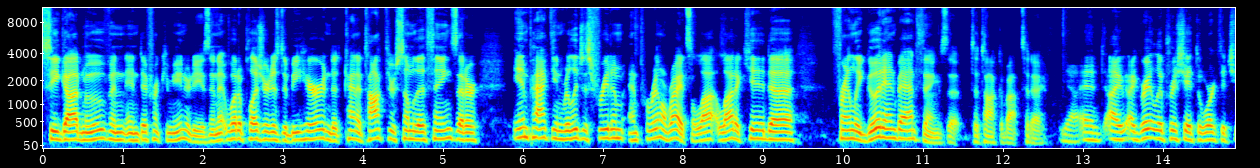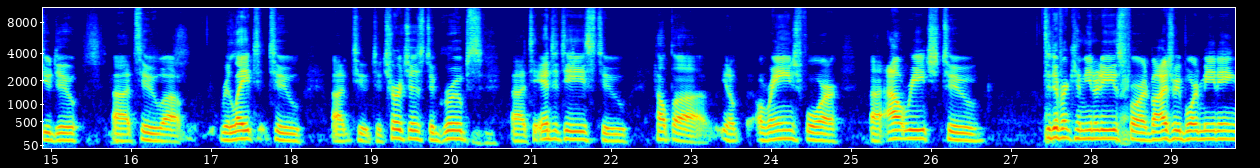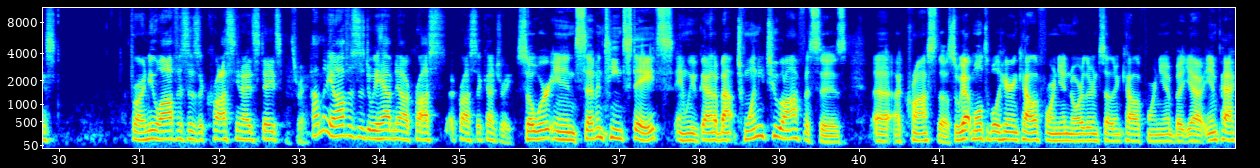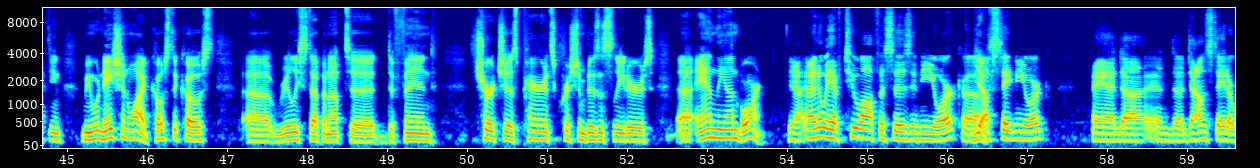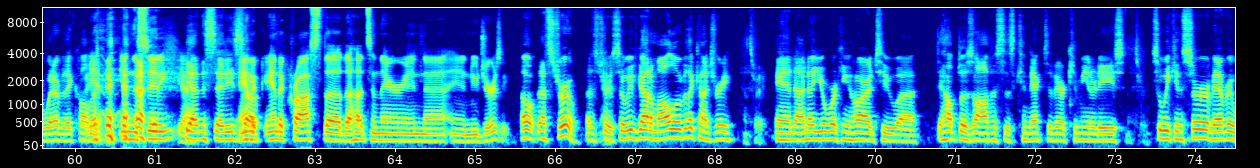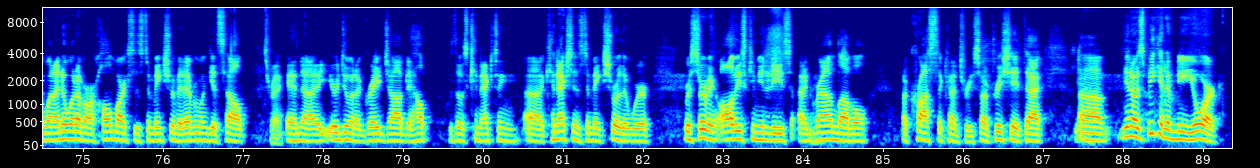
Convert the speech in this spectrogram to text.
see God move in, in different communities. And it, what a pleasure it is to be here and to kind of talk through some of the things that are impacting religious freedom and parental rights. A lot a lot of kid uh, friendly, good and bad things that to talk about today. Yeah, and I, I greatly appreciate the work that you do uh, to relate to uh, to to churches, to groups, mm-hmm. uh, to entities, to help uh, you know arrange for uh, outreach to to different communities right. for advisory board meetings, for our new offices across the United States. That's right. How many offices do we have now across across the country? So we're in 17 states, and we've got about 22 offices. Uh, across those. So we got multiple here in California, Northern, Southern California, but yeah, impacting, I mean, we're nationwide, coast to coast uh, really stepping up to defend churches, parents, Christian business leaders, uh, and the unborn. Yeah, and I know we have two offices in New York, uh, yes. upstate New York, and uh, and uh, downstate or whatever they call it in the city. Yeah, yeah in the city, so. and and across the the Hudson there in uh, in New Jersey. Oh, that's true. That's yeah. true. So we've got them all over the country. That's right. And I know you're working hard to uh, to help those offices connect to their communities right. so we can serve everyone. I know one of our hallmarks is to make sure that everyone gets help. That's right. And uh, you're doing a great job to help with those connecting uh, connections to make sure that we're we're serving all these communities at ground level across the country. So I appreciate that. Yeah. Uh, you know, speaking of New York,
